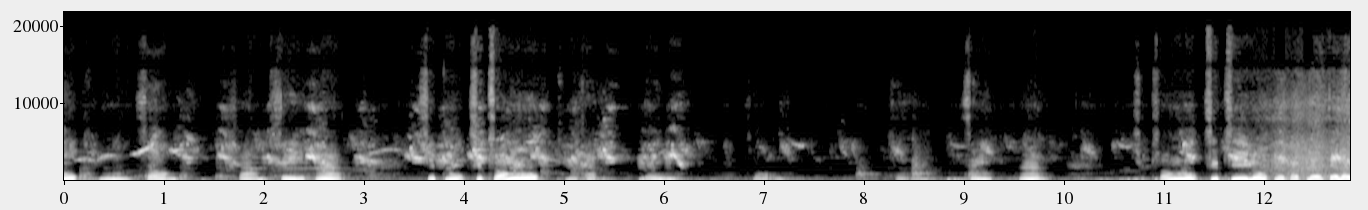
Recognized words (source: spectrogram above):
ลูกหนึ่งสองสามสี่ห้าสิบลูกสิบสองลูกนะครับหนึ่งสองสามสี่ห้า สองลูกสิบสี่ลูกนะครับ แล้วแต่ละ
